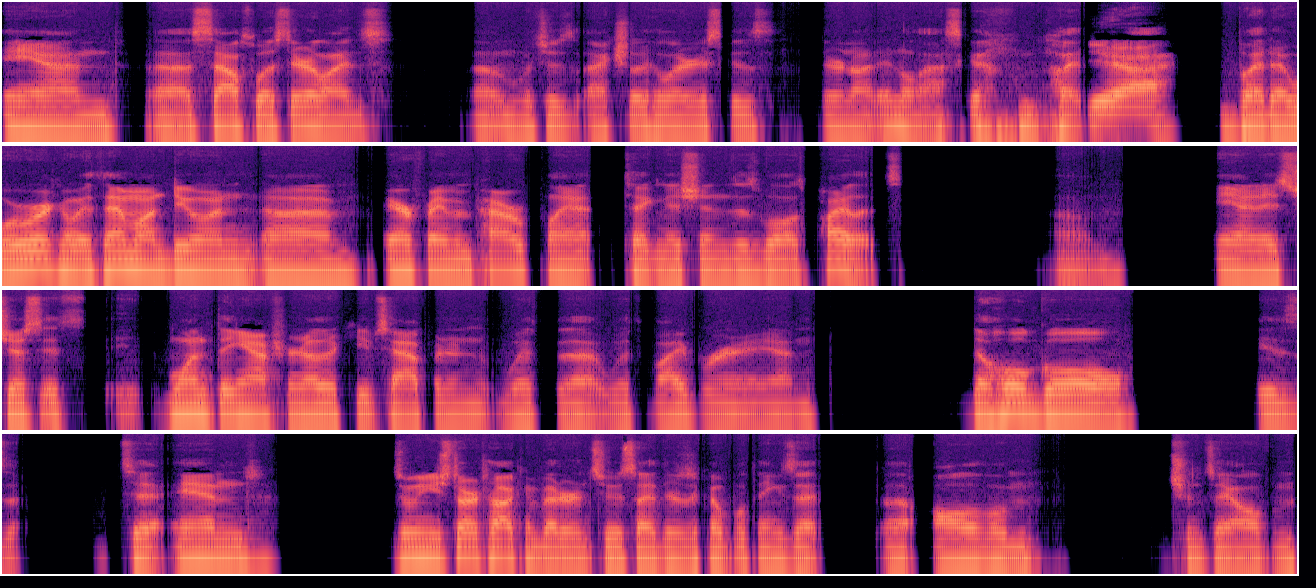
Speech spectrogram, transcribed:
and uh, Southwest Airlines, um, which is actually hilarious because they're not in Alaska. but yeah, but uh, we're working with them on doing um, airframe and power plant technicians as well as pilots. Um, and it's just it's one thing after another keeps happening with uh, with Viper, and the whole goal is to end. So when you start talking veteran suicide, there's a couple things that uh, all of them shouldn't say all of them,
